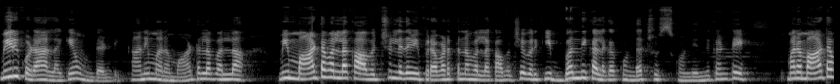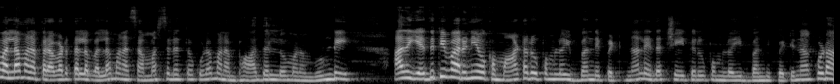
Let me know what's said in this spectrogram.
మీరు కూడా అలాగే ఉండండి. కానీ మన మాటల వల్ల మీ మాట వల్ల కావచ్చు లేదా మీ ప్రవర్తన వల్ల కావచ్చు ఎవరికి ఇబ్బంది కలగకుండా చూసుకోండి. ఎందుకంటే మన మాట వల్ల మన ప్రవర్తన వల్ల మన సమస్యలతో కూడా మన బాధల్లో మనం ఉండి అది ఎదుటి వారిని ఒక మాట రూపంలో ఇబ్బంది పెట్టినా లేదా చేతి రూపంలో ఇబ్బంది పెట్టినా కూడా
